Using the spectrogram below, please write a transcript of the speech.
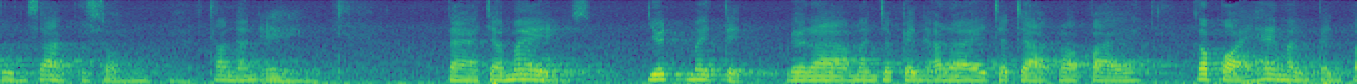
บุญสร้างกุศล เท่านั้นเอง แต่จะไม่ยึดไม่ติด เวลามันจะเป็นอะไรจะจากเราไป ก็ปล่อยให้มันเป็นไป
